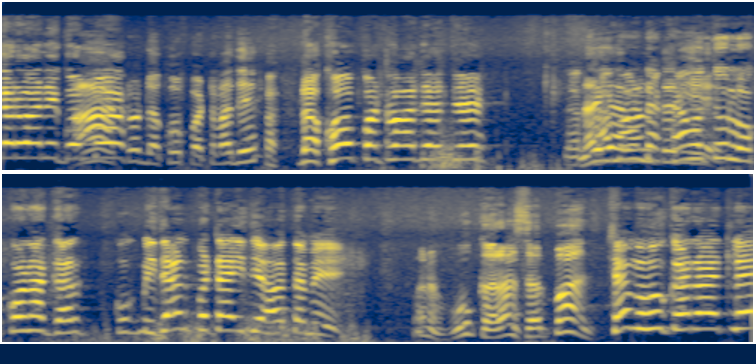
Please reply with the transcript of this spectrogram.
કરવાની ગોમમાં. ડખો પટવા દે. ડખો પટવા દે તે. તો લોકોના ઘર કોઈક બીજાને પટાઈ દે તમે. પણ હું કરા સરપંચ? કેમ હું કરા એટલે?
